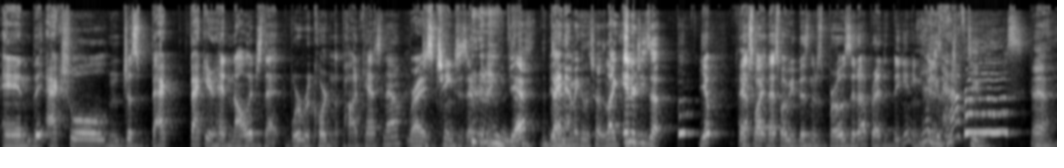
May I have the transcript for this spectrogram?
And the actual just back back of your head knowledge that we're recording the podcast now. Right. Just changes everything. yeah. The dynamic of the show, like energy's up. Boom. yep. That's why. That's why we business bros it up right at the beginning. Yeah, you Business have to. Bros. Yeah,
